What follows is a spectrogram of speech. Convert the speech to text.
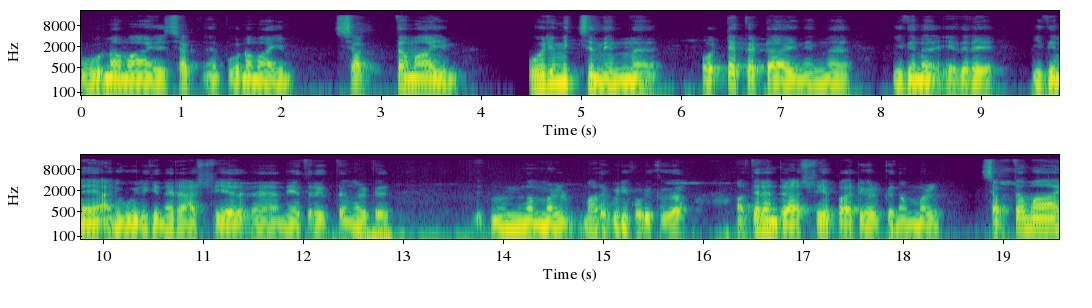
പൂർണമായ ശക് പൂർണമായും ശക്തമായും ഒരുമിച്ച് നിന്ന് ഒറ്റക്കെട്ടായി നിന്ന് ഇതിന് എതിരെ ഇതിനെ അനുകൂലിക്കുന്ന രാഷ്ട്രീയ നേതൃത്വങ്ങൾക്ക് നമ്മൾ മറുപടി കൊടുക്കുക. അത്തരം രാഷ്ട്രീയ പാർട്ടികൾക്ക് നമ്മൾ ശക്തമായ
